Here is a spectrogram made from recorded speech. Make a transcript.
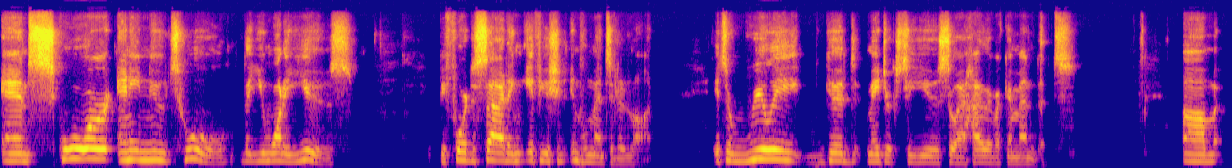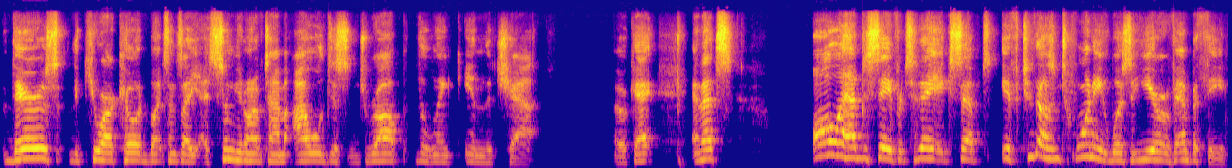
and score any new tool that you want to use before deciding if you should implement it or not. It's a really good matrix to use, so I highly recommend it. Um, there's the QR code, but since I assume you don't have time, I will just drop the link in the chat. Okay. And that's all I have to say for today, except if 2020 was a year of empathy,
